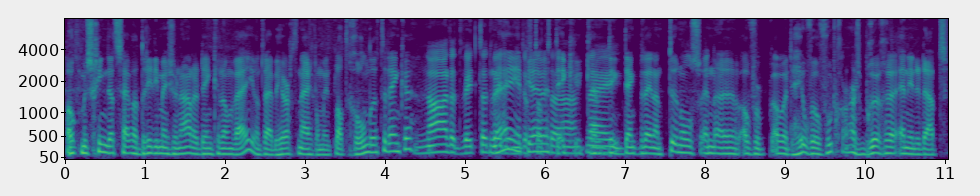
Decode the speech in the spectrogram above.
Ook misschien dat zij wat driedimensionaler denken dan wij, want wij hebben heel erg de neiging om in plattegronden te denken. Nou, dat weet, dat weet ik niet. Of je, dat, ik, ik, nee. ik, denk meteen aan tunnels en over, over, heel veel voetgangersbruggen en inderdaad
